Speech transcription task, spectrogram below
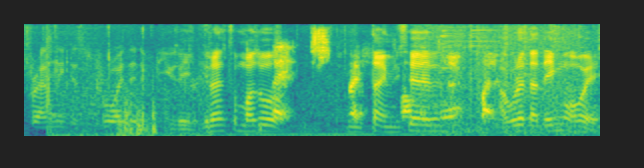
Friendly destroy the Eh, diffuser. gelas tu masuk time sel. Aku dah tak tengok weh.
